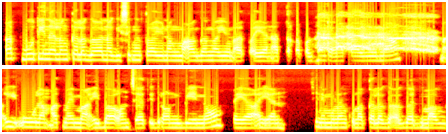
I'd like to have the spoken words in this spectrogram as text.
At buti na lang talaga nagising tayo ng maaga ngayon at ayan at nakapaghanda nga tayo ng maiulam at may maibaon si Ate Drown Bino. Kaya ayan, sinimulan ko na talaga agad mag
